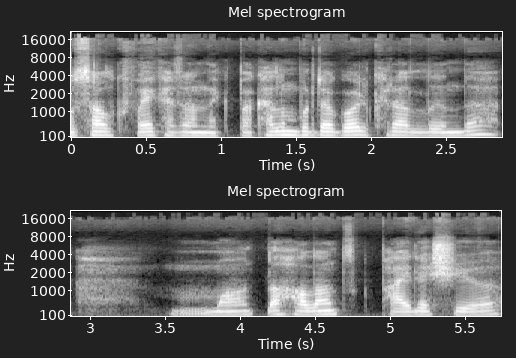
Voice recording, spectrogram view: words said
Ulusal kupayı kazandık. Bakalım burada gol krallığında Mount'la Haaland paylaşıyor.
